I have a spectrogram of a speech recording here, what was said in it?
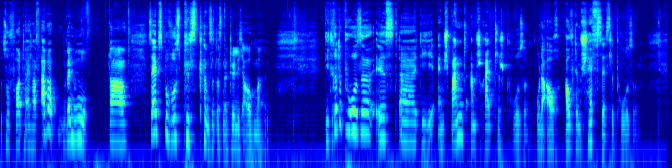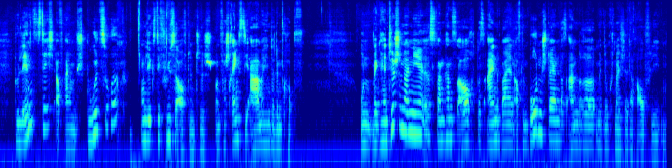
so vorteilhaft, aber wenn du da selbstbewusst bist, kannst du das natürlich auch machen. Die dritte Pose ist äh, die entspannt am Schreibtisch Pose oder auch auf dem Chefsessel Pose. Du lehnst dich auf einem Stuhl zurück und legst die Füße auf den Tisch und verschränkst die Arme hinter dem Kopf. Und wenn kein Tisch in der Nähe ist, dann kannst du auch das eine Bein auf den Boden stellen, das andere mit dem Knöchel darauf legen.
